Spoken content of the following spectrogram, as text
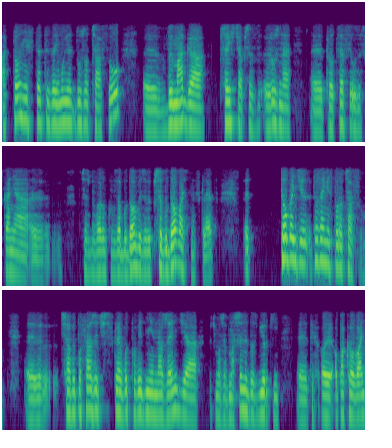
a to niestety zajmuje dużo czasu, y, wymaga przejścia przez różne procesy uzyskania chociażby warunków zabudowy, żeby przebudować ten sklep. To będzie, to zajmie sporo czasu. Trzeba wyposażyć sklep w odpowiednie narzędzia, być może w maszyny do zbiórki tych opakowań.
